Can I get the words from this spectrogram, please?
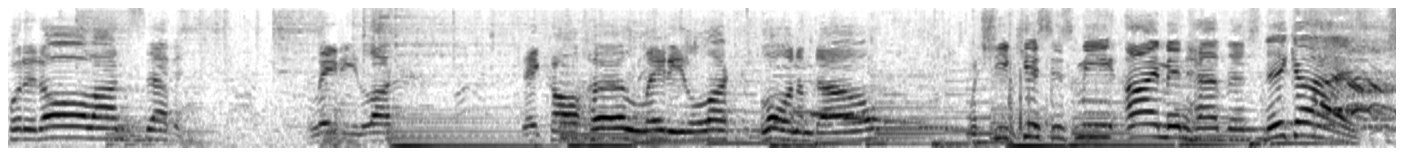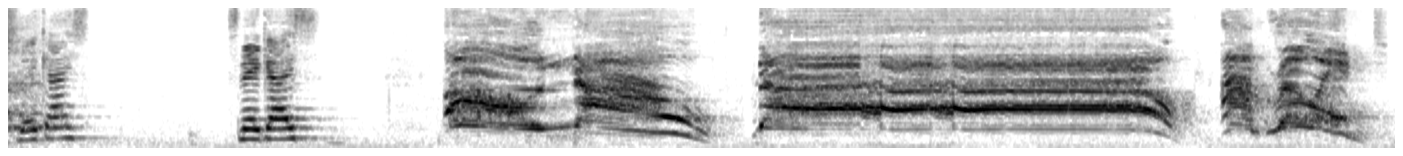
put it all on seven. Lady Luck. They call her Lady Luck, blowing them down. When she kisses me, I'm in heaven. Snake eyes. Snake eyes? Snake eyes? Oh no! No! I'm ruined!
